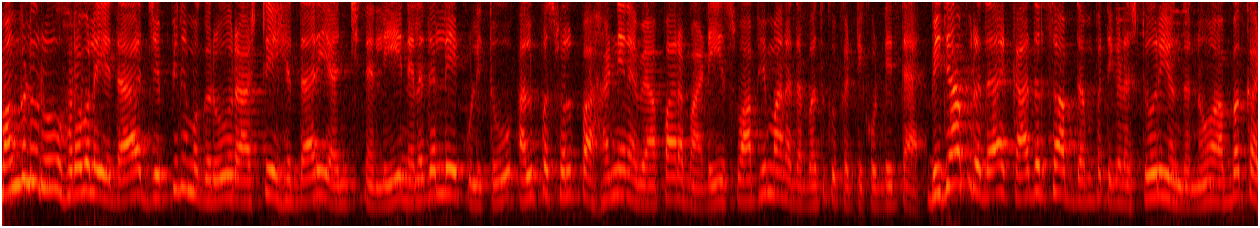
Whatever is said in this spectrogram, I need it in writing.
ಮಂಗಳೂರು ಹೊರವಲಯದ ಜಪ್ಪಿನಮಗರು ರಾಷ್ಟ್ರೀಯ ಹೆದ್ದಾರಿ ಅಂಚಿನಲ್ಲಿ ನೆಲದಲ್ಲೇ ಕುಳಿತು ಅಲ್ಪ ಸ್ವಲ್ಪ ಹಣ್ಣಿನ ವ್ಯಾಪಾರ ಮಾಡಿ ಸ್ವಾಭಿಮಾನದ ಬದುಕು ಕಟ್ಟಿಕೊಂಡಿದ್ದ. ಬಿಜಾಪುರದ ಖಾದರ್ ಸಾಬ್ ದಂಪತಿಗಳ ಸ್ಟೋರಿಯೊಂದನ್ನು ಅಬ್ಬಕ್ಕ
